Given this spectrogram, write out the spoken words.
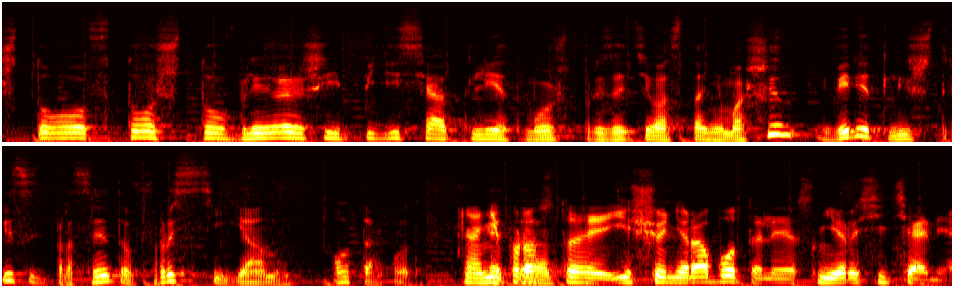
что в то, что в ближайшие 50 лет может произойти восстание машин, верят лишь 30% россиян. Вот так вот. Они Это... просто еще не работали с нейросетями.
